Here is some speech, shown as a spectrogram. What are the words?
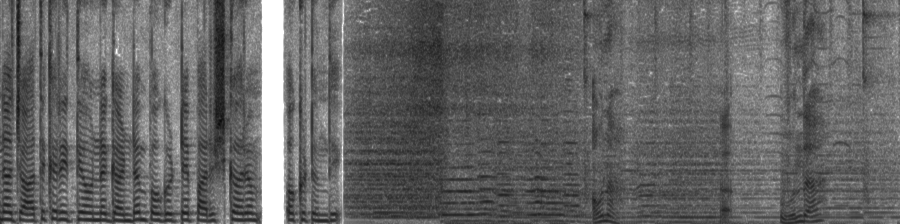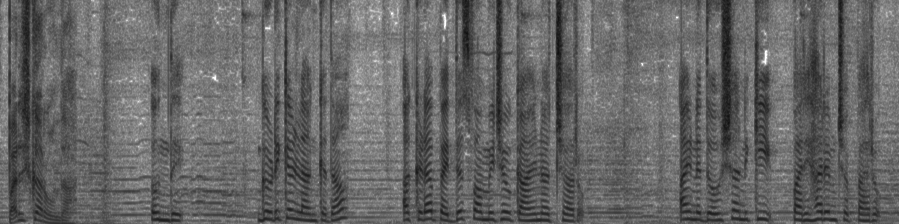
నా జాతకరీత్యా ఉన్న గండం పోగొట్టే పరిష్కారం ఒకటుంది. అవునా? ఉందా? పరిష్కారం ఉందా? ఉంది. గుడికెళ్ళాం కదా. అక్కడ పెద్ద స్వామీజీ ఒక ఆయన వచ్చారు. ఆయన దోషానికి పరిహారం చెప్పారు.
